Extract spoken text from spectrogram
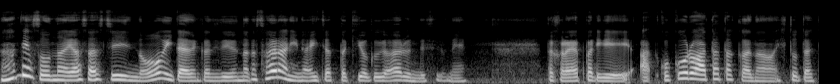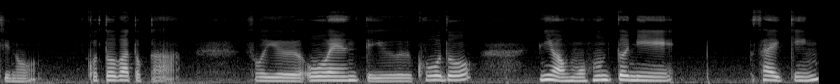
なんでそんな優しいの？みたいな感じで、なんかさらに泣いちゃった記憶があるんですよね。だからやっぱり、あ、心温かな人たちの言葉とか、そういう応援っていう行動にはもう本当に最近、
